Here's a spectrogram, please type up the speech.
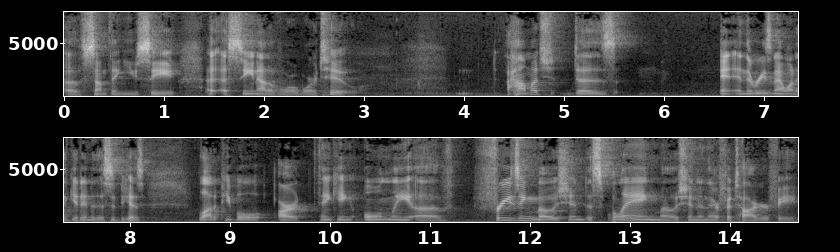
of something you see, a, a scene out of World War II. How much does, and, and the reason I want to get into this is because a lot of people are thinking only of freezing motion, displaying motion in their photography.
